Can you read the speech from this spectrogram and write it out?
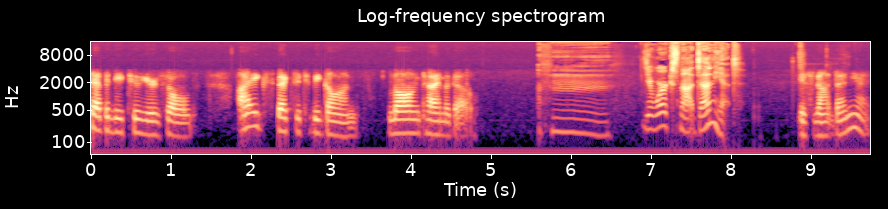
72 years old I expected to be gone long time ago Hmm. Your work's not done yet. it's not done yet.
